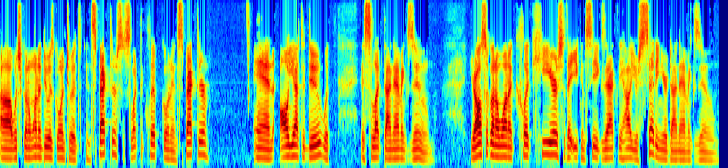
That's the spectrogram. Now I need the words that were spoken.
uh, what you're going to want to do is go into Inspector. So select the clip, go into Inspector, and all you have to do with is select Dynamic Zoom. You're also going to want to click here so that you can see exactly how you're setting your dynamic zoom.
